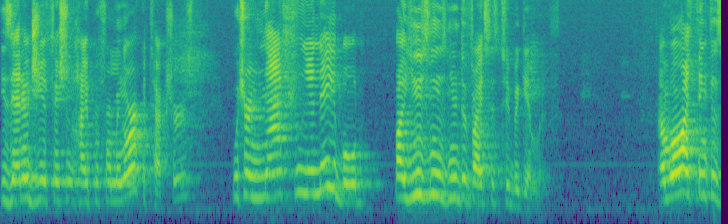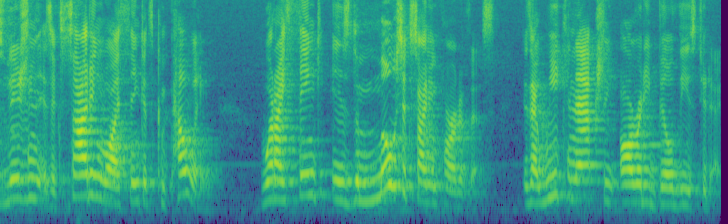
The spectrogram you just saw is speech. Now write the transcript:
these energy efficient high performing architectures, which are naturally enabled by using these new devices to begin with. And while I think this vision is exciting, while I think it's compelling, what I think is the most exciting part of this is that we can actually already build these today.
